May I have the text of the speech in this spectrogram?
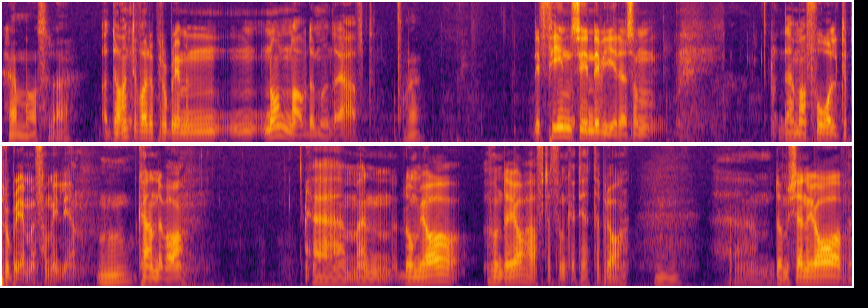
hemma och sådär? Det har inte varit problem med någon av de hundar jag har haft. Nej. Det finns individer som där man får lite problem med familjen. Mm. Kan det vara. Eh, men de jag, hundar jag har haft har funkat jättebra. Mm. Eh, de känner jag av,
